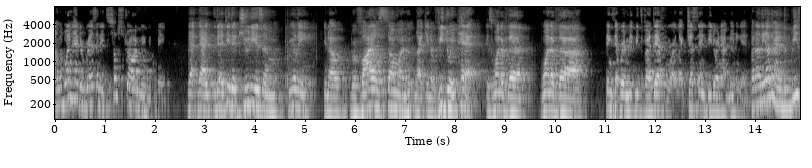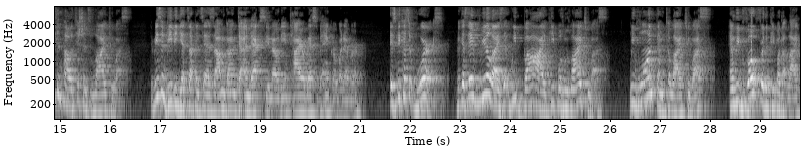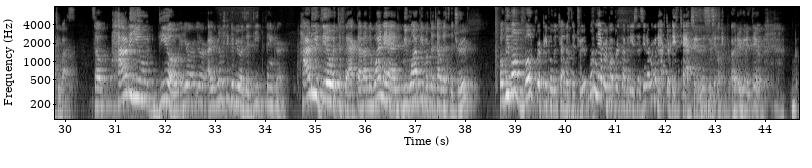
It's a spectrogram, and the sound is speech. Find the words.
on the one hand, it resonates so strongly with me that the, the idea that Judaism really, you know, reviles someone who, like, you know, vidui peh is one of the one of the things that we're mitzvah for, like just saying Vito or not meaning it. But on the other hand, the reason politicians lie to us, the reason Bibi gets up and says, I'm going to annex, you know, the entire West Bank or whatever, is because it works. Because they realize that we buy people who lie to us. We want them to lie to us, and we vote for the people that lie to us. So how do you deal? You're, you're, I really think of you as a deep thinker. how do you deal with the fact that on the one hand, we want people to tell us the truth, but we won't vote for people who tell us the truth. We'll never vote for somebody who says, you know, we're going to have to raise taxes. This is like, what are we going to do?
